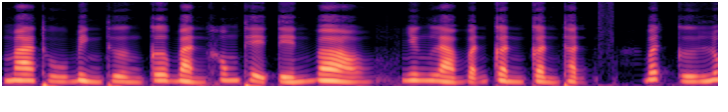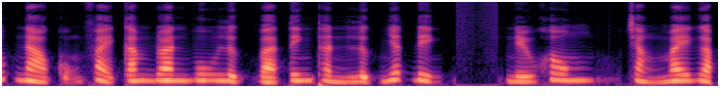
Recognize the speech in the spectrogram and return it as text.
ma thú bình thường cơ bản không thể tiến vào, nhưng là vẫn cần cẩn thận. Bất cứ lúc nào cũng phải cam đoan vu lực và tinh thần lực nhất định. Nếu không, Chẳng may gặp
